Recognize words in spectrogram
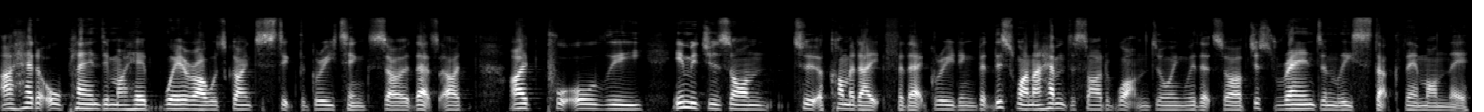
I had it all planned in my head where I was going to stick the greeting. So that's I I put all the images on to accommodate for that greeting. But this one, I haven't decided what I'm doing with it, so I've just randomly stuck them on there.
